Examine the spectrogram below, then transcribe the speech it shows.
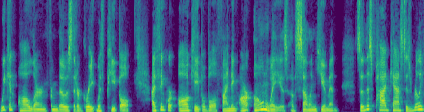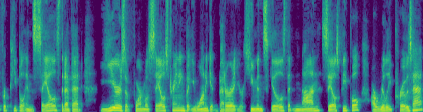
we can all learn from those that are great with people. I think we're all capable of finding our own ways of selling human. So, this podcast is really for people in sales that have had years of formal sales training, but you want to get better at your human skills that non salespeople are really pros at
